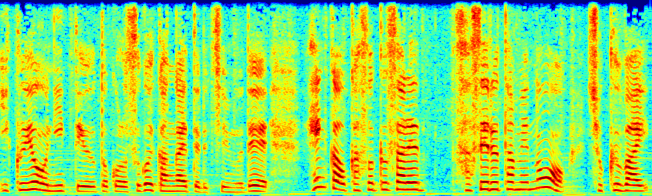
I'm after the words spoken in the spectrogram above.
行くようにっていうところをすごい考えてるチームで変化を加速されさせるための触媒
